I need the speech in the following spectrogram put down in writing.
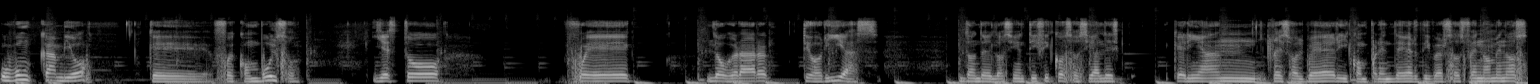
hubo un cambio que fue convulso y esto fue lograr teorías donde los científicos sociales querían resolver y comprender diversos fenómenos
